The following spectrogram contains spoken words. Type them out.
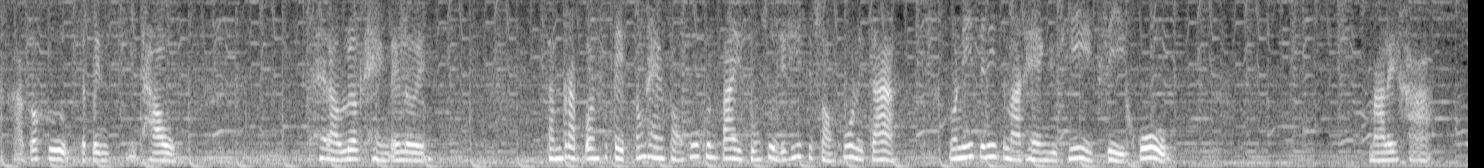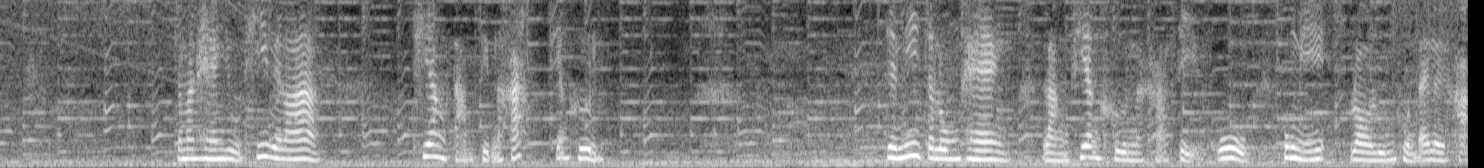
นะคะ ก็คือจะเป็นสีเทา ให้เราเลือกแทงได้เลยสำหรับบอลสเต็ปต้องแทง 2 คู่ขึ้นไป สูงสุดอยู่ที่ 12 คู่เลยจ้าวันนี้เจนี่จะมาแทงอยู่ที่ 4 คู่ มาเลยค่ะ จะมาแทงอยู่ที่เวลาเที่ยง 30 นะคะ เที่ยงคืนเจนนี่จะลงแทงหลังเที่ยงคืนนะคะ 4 คู่ พรุ่งนี้รอลุ้นผลได้เลยค่ะ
